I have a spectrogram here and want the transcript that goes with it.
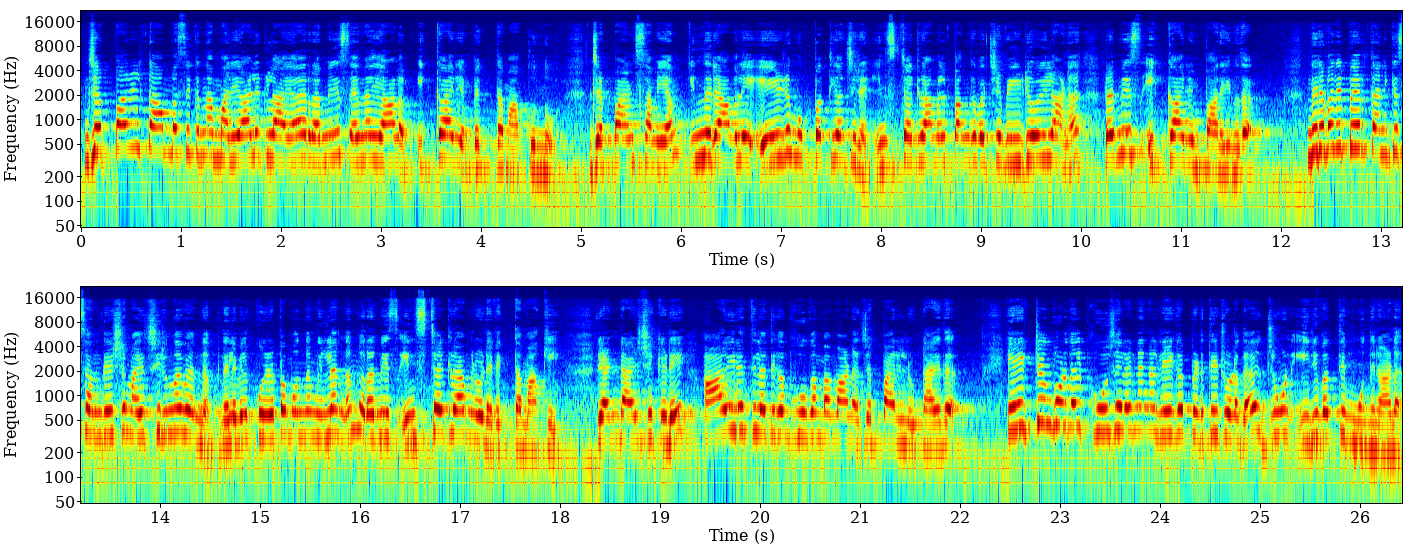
ജപ്പാനിൽ താമസിക്കുന്ന മലയാളികളായ റമീസ് എന്നയാളും ഇക്കാര്യം വ്യക്തമാക്കുന്നു. ജപ്പാൻ സമയം ഇന്ന് രാവിലെ ഏഴ് മുപ്പത്തിയഞ്ചിന് ഇൻസ്റ്റാഗ്രാമിൽ പങ്കുവച്ച വീഡിയോയിലാണ് റമീസ് ഇക്കാര്യം പറയുന്നത്. നിരവധി പേർ തനിക്ക് സന്ദേശം അയച്ചിരുന്നുവെന്നും നിലവിൽ കുഴപ്പമൊന്നുമില്ലെന്നും റമീസ് ഇൻസ്റ്റാഗ്രാമിലൂടെ വ്യക്തമാക്കി. രണ്ടാഴ്ചക്കിടെ ആയിരത്തിലധികം ഭൂകമ്പമാണ് ജപ്പാനിൽ ഉണ്ടായത് ഏറ്റവും കൂടുതൽ ഭൂചലനങ്ങൾ രേഖപ്പെടുത്തിയിട്ടുള്ളത് ജൂൺ ഇരുപത്തിമൂന്നിനാണ്.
